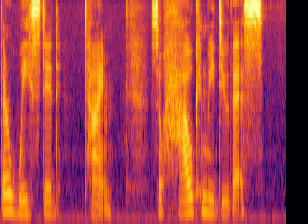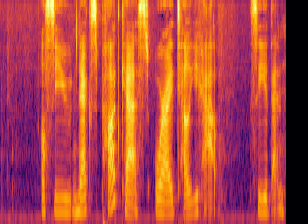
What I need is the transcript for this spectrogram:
They're wasted time. So, how can we do this? I'll see you next podcast where I tell you how. See you then.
